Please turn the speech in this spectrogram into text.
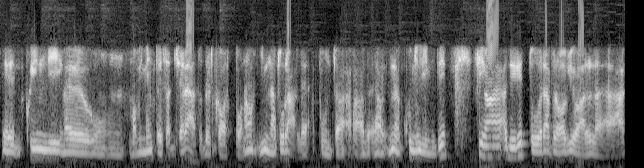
eh, quindi eh, un movimento esagerato del corpo, no? innaturale appunto a- a- in alcuni limiti, fino a- addirittura proprio al- a-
